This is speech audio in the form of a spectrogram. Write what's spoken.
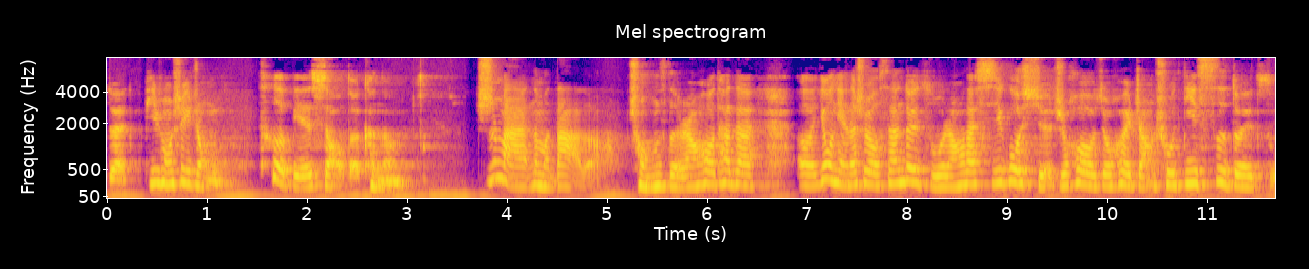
对，蜱虫是一种特别小的，可能芝麻那么大的虫子。然后它在呃幼年的时候有三对足，然后它吸过血之后就会长出第四对足，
